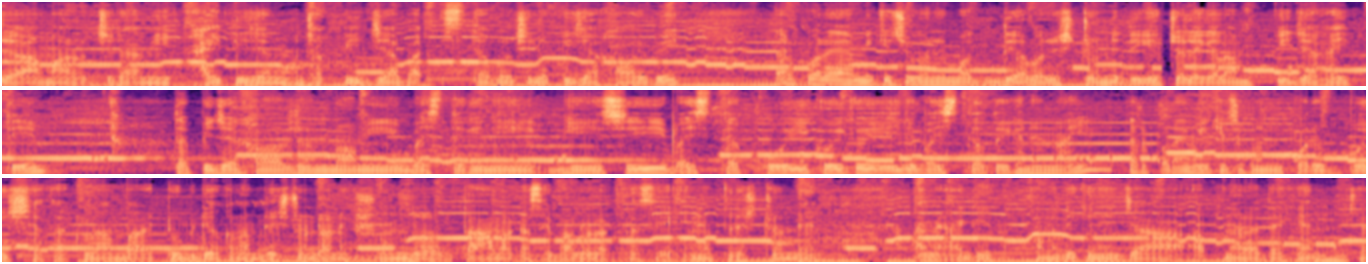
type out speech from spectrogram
যা আমার যেটা আমি খাইতে যাব, যা পিৎজা বা ইস্তা বলছিল পিৎজা খাওয়াইবে। তারপরে আমি কিছুক্ষণের মধ্যে আবার রেস্টুরেন্টের দিকে চলে গেলাম পিৎজা খাইতে। তা পিৎজা খাওয়ার জন্য আমি বাইস্তাকে নিয়ে গিয়েছি। বাইস্তা কই কই কই, এই যে বাইস্তা তো এখানে নাই। তারপরে আমি কিছুক্ষণ পরে বৈশা থাকলাম বা একটু ভিডিও করলাম রেস্টুরেন্টটা অনেক সুন্দর, তা আমার কাছে ভালো লাগতেছে এমত রেস্টুরেন্টে আমি আগে কখনো দেখিনি, যা আপনারা দেখেন, যা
